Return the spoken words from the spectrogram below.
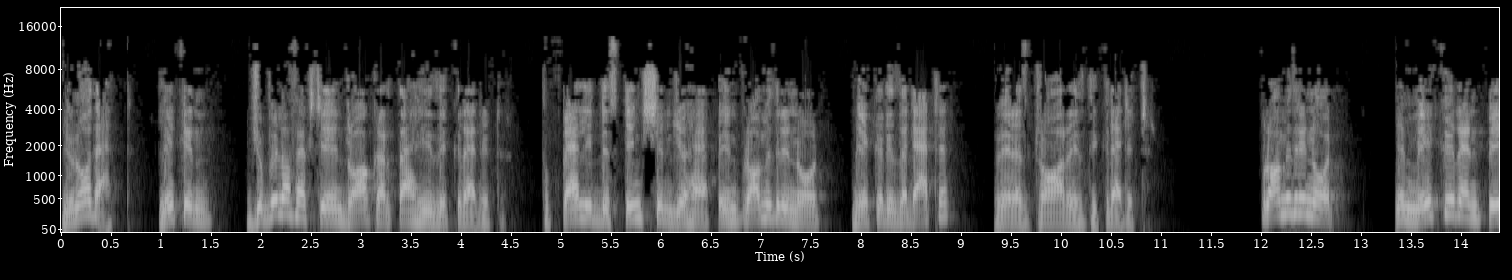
you know that لیکن جو بل آف ایکسچینج ڈرا کرتا ہے ہی از اے کریڈیٹر تو پہلی ڈسٹنکشن جو ہے in promissory note maker is a debtor whereas drawer is the creditor promissory note maker and payee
